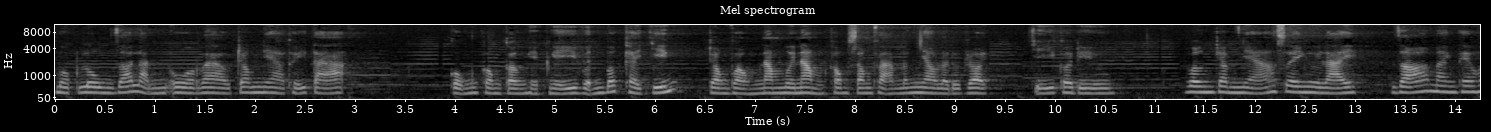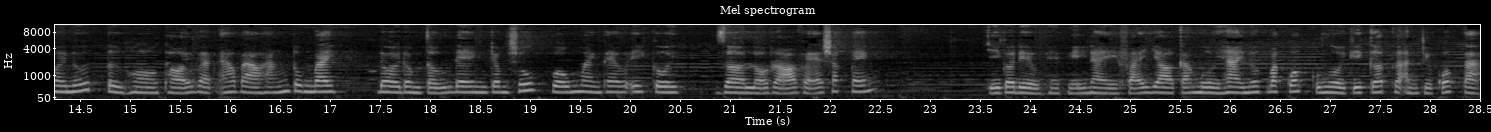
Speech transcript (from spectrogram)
một luồng gió lạnh ùa vào trong nhà thủy tạ. Cũng không cần hiệp nghị vĩnh bất khai chiến, trong vòng 50 năm không xâm phạm lẫn nhau là được rồi. Chỉ có điều... Vân Trầm Nhã xoay người lại, gió mang theo hơi nước từ hồ thổi vạt áo bào hắn tung bay, đôi đồng tử đen trong suốt vốn mang theo ý cười, giờ lộ rõ vẻ sắc bén. Chỉ có điều hiệp nghị này phải do cả 12 nước Bắc quốc của người ký kết với Anh Triều Quốc ta.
